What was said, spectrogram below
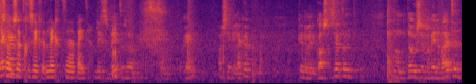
lekker. Zo is het gezicht licht eh, beter. Licht is beter zo. Oh, Oké, hartstikke lekker. Kunnen we in de kast zetten. En dan de dozen maar weer naar buiten.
